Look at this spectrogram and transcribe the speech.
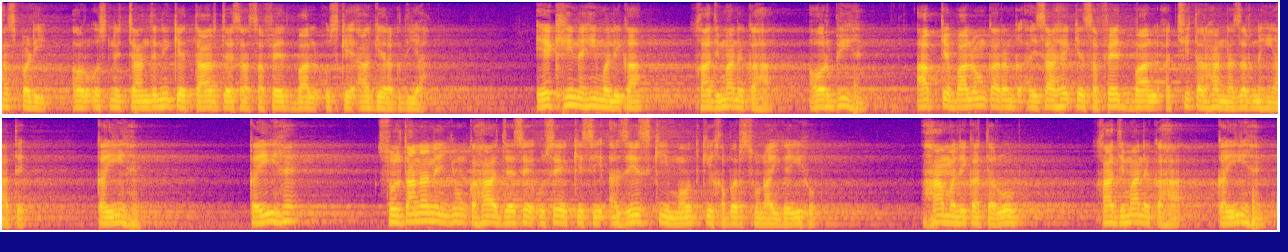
ہنس پڑی اور اس نے چاندنی کے تار جیسا سفید بال اس کے آگے رکھ دیا۔ ایک ہی نہیں ملکہ، خادمہ نے کہا، اور بھی ہیں۔ آپ کے بالوں کا رنگ ایسا ہے کہ سفید بال اچھی طرح نظر نہیں آتے۔ کئی ہیں۔ کئی ہیں۔ سلطانہ نے یوں کہا جیسے اسے کسی عزیز کی موت کی خبر سنائی گئی ہو۔ ہاں ملکہ تروب، خادمہ نے کہا، کئی ہیں۔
